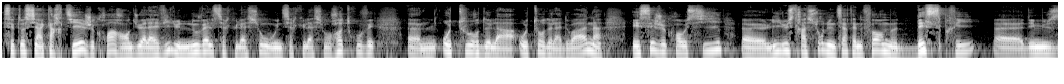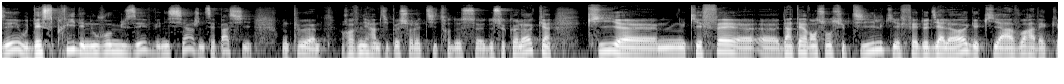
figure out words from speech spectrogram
C'est aussi un quartier, je crois, rendu à la ville une nouvelle circulation ou une circulation retrouvée euh, autour, de la, autour de la douane. Et c'est, je crois, aussi euh, l'illustration d'une certaine forme d'esprit des musées ou d'esprit des nouveaux musées vénitiens. Je ne sais pas si on peut revenir un petit peu sur le titre de ce, colloque, qui, euh, qui est fait euh, euh, d'interventions subtiles, qui est fait de dialogue, qui a à voir avec,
